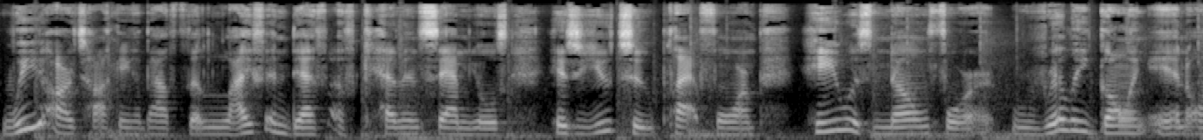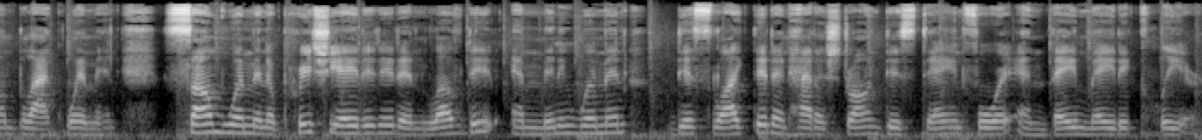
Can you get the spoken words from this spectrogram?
We are talking about the life and death of Kevin Samuels, his YouTube platform. He was known for really going in on black women. Some women appreciated it and loved it, and many women disliked it and had a strong disdain for it, and they made it clear.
